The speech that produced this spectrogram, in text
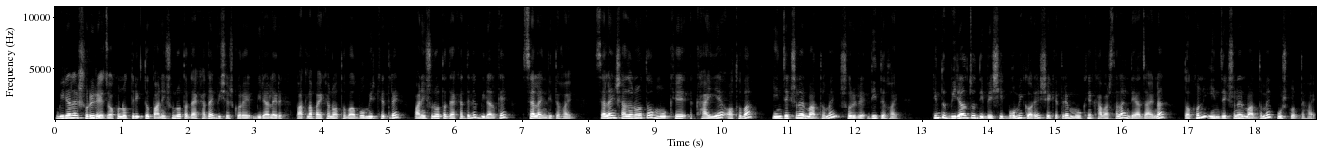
বিড়ালের শরীরে যখন অতিরিক্ত পানি শূন্যতা দেখা দেয়, বিশেষ করে বিড়ালের পাতলা পায়খানা অথবা বমির ক্ষেত্রে পানি শূন্যতা দেখা দিলে বিড়ালকে স্যালাইন দিতে হয়। স্যালাইন সাধারণত মুখে খাইয়ে অথবা ইনজেকশনের মাধ্যমে শরীরে দিতে হয়। কিন্তু বিড়াল যদি বেশি বমি করে, সেক্ষেত্রে মুখে খাবার স্যালাইন দেওয়া যায় না, তখন ইনজেকশনের মাধ্যমে পুশ করতে হয়।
